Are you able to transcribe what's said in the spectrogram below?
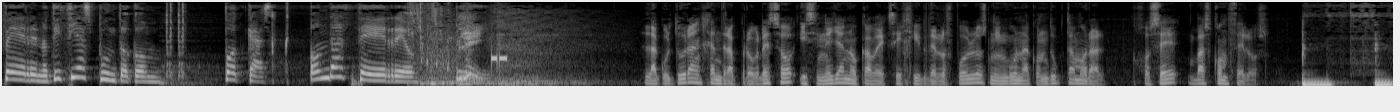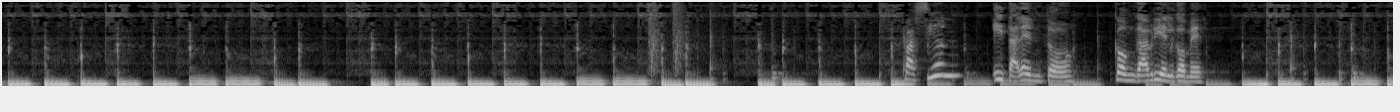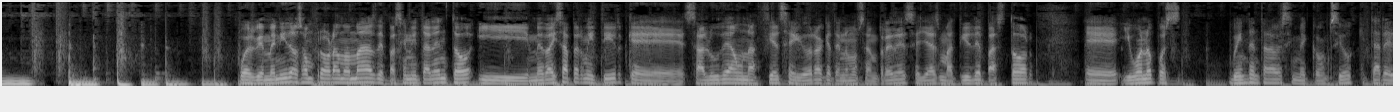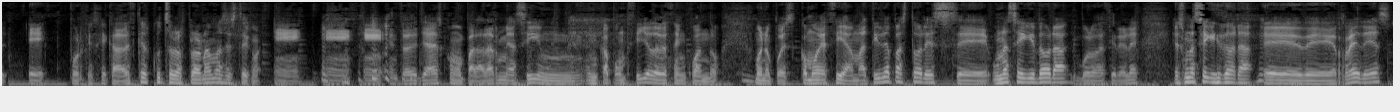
prnoticias.com. Podcast. Onda CRO. Play. La cultura engendra progreso y sin ella no cabe exigir de los pueblos ninguna conducta moral. José Vasconcelos. Pasión y talento. Con Gabriel Gómez. Pues bienvenidos a un programa más de Pasión y Talento y me vais a permitir que salude a una fiel seguidora que tenemos en redes. Ella es Matilde Pastor eh, y bueno, pues voy a intentar a ver si me consigo quitar el E, porque es que cada vez que escucho los programas estoy como E, E, E, entonces ya es como para darme así un, caponcillo de vez en cuando. Bueno, pues como decía, Matilde Pastor es eh, una seguidora, vuelvo a decir el E, es una seguidora eh, de redes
